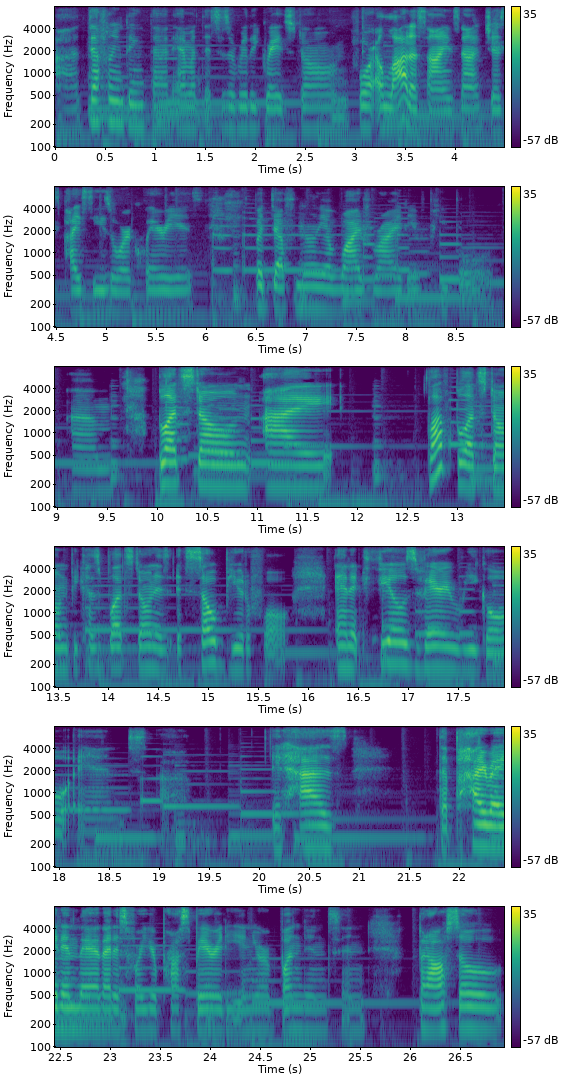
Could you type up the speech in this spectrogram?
Uh, definitely think that amethyst is a really great stone for a lot of signs not just pisces or aquarius but definitely a wide variety of people. Um, bloodstone i love Bloodstone because Bloodstone is it's so beautiful and it feels very regal and um, it has the pyrite in there that is for your prosperity and your abundance and but also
